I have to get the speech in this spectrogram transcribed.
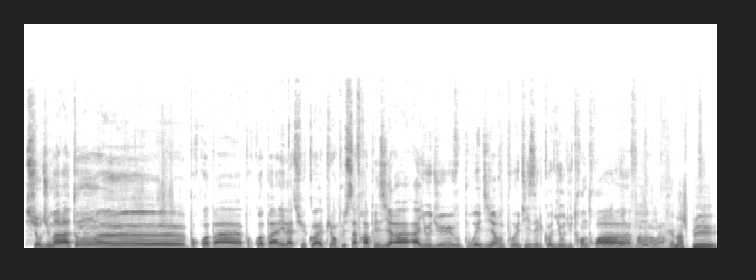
sur du marathon, euh, pourquoi pas pourquoi pas aller là-dessus quoi. Et puis en plus ça fera plaisir à, à Yodu. Vous pourrez dire vous pourrez utiliser le code Yodu 33. Le code euh, Enfin Yodu. voilà. Ça marche plus.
